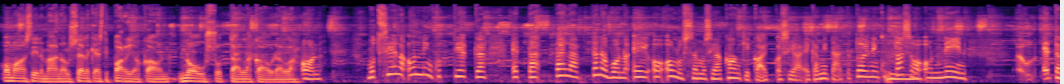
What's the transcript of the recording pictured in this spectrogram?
omaan silmään ollut selkeästi pari, joka on noussut tällä kaudella. On. Mutta siellä on niinku, tiedätkö, että tällä, tänä vuonna ei ole ollut semmoisia kankikaikkosia eikä mitään. Että toi niinku taso on niin, että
